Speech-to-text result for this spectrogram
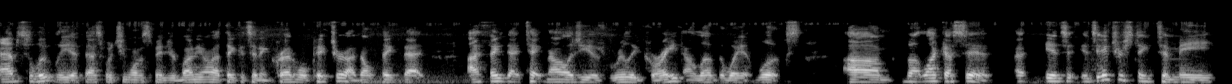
Absolutely. If that's what you want to spend your money on, I think it's an incredible picture. I don't think that I think that technology is really great. I love the way it looks. Um, but like I said, uh, it's it's interesting to me.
